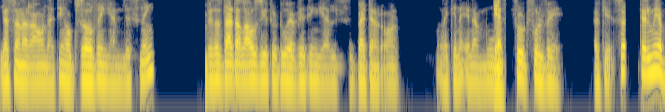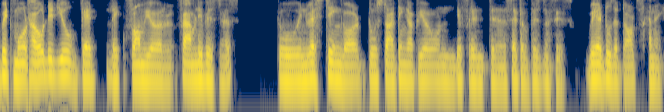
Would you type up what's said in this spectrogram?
lesson around, I think, observing and listening, because that allows you to do everything else better or like in a, in a more Yeah. fruitful way. Okay. So tell me a bit more. How did you get like from your family business to investing or to starting up your own different uh, set of businesses? Where do the dots connect?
